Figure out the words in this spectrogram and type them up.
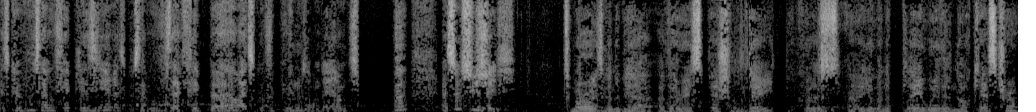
Est-ce que vous, ça vous fait plaisir? Est-ce que ça vous a fait peur? Est-ce que vous pouvez nous en dire un petit peu à ce sujet? Tomorrow is going to be a, a very special day because uh, you're going to play with an orchestra.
